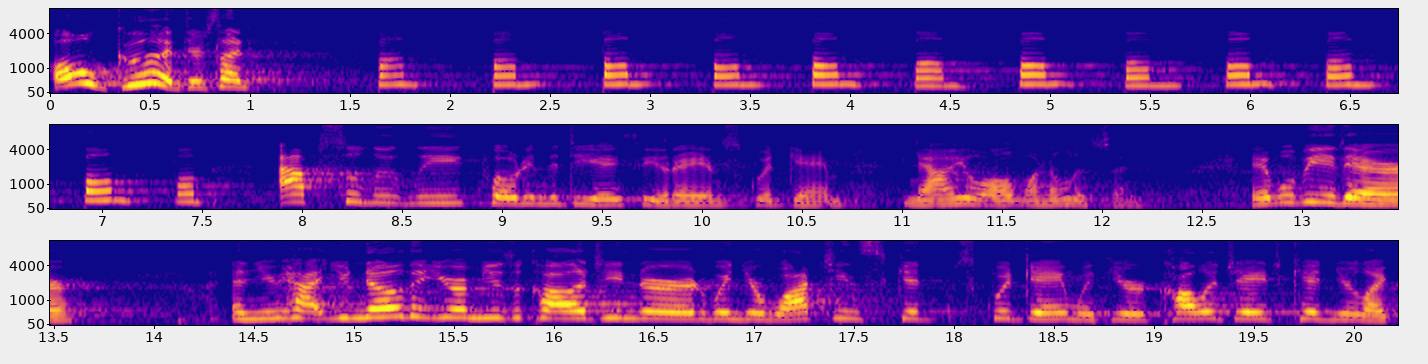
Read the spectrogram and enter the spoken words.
Oh, good. There's like bum, bum, bum, bum, bum, bum, bum, bum, bum, bum, bum, bum. Absolutely quoting the Dies Irae and Squid Game. Now you all want to listen. It will be there. And you, ha- you know that you're a musicology nerd when you're watching Skid- Squid Game with your college age kid and you're like,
